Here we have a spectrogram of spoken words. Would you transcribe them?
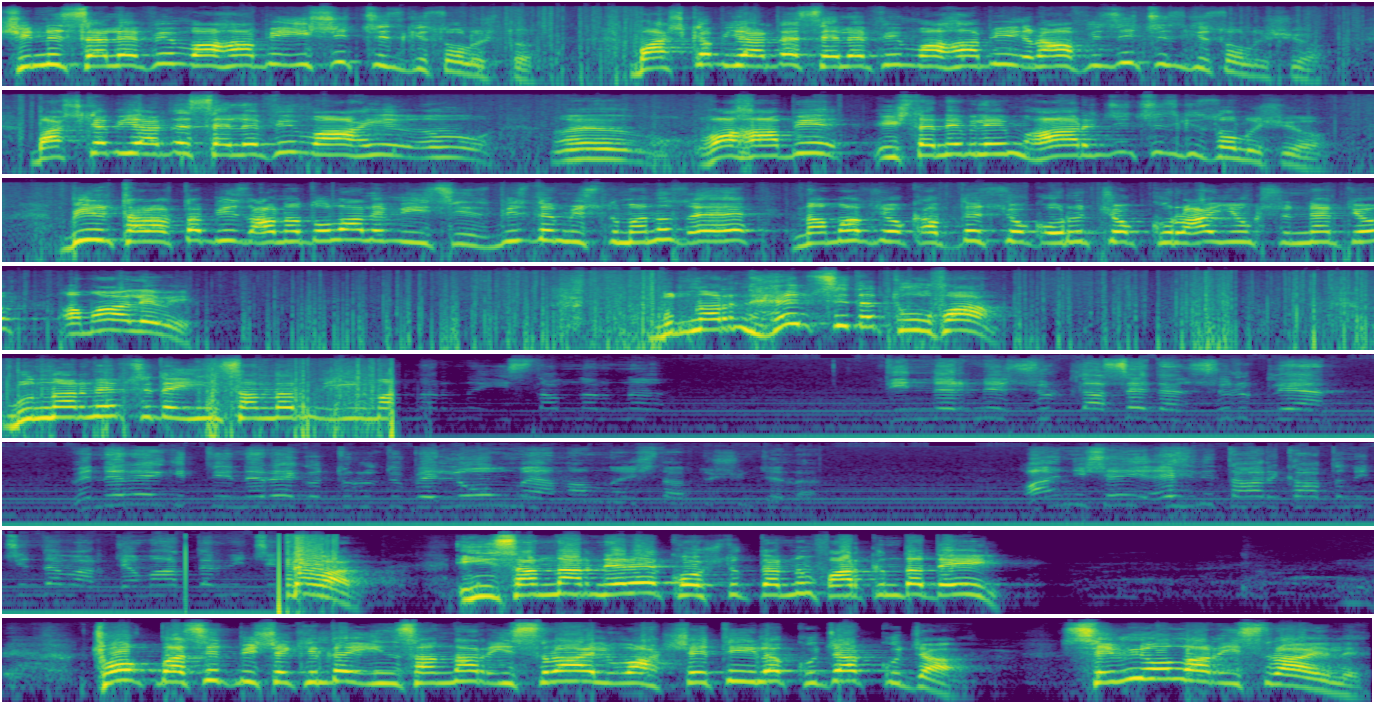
Şimdi Selefi Vahabi işit çizgisi oluştu. Başka bir yerde Selefi Vahabi Rafizi çizgisi oluşuyor. Başka bir yerde Selefi Vahi, e, Vahabi işte ne bileyim harici çizgisi oluşuyor. Bir tarafta biz Anadolu Alevisiyiz. Biz de Müslümanız. E namaz yok, abdest yok, oruç yok, Kur'an yok, sünnet yok ama Alevi. Bunların hepsi de tufan. Bunların hepsi de insanların imanlarını, cemaatlerin içinde var. İnsanlar nereye koştuklarının farkında değil. Çok basit bir şekilde insanlar İsrail vahşetiyle kucak kucağa. Seviyorlar İsrail'i.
